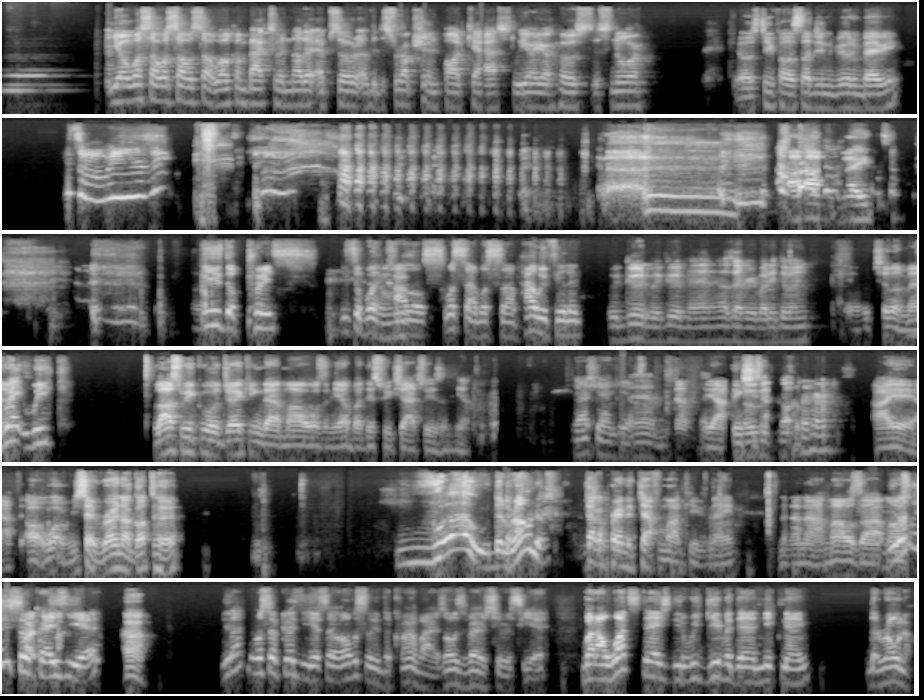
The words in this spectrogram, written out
Yo, what's up? What's up? What's up? Welcome back to another episode of the Disruption Podcast. We are your hosts, it's Noor. Yo, Steve Such in the building, baby. It's so easy. ah, mate. He's the prince. He's the boy And we- Kalows. What's up? What's up? How we feeling? We're good. We're good, man. How's everybody doing? Yeah, we're chilling, man. Great week. Last week we were joking that Ma wasn't here, but this week she actually isn't here. Yeah, she ain't here. Damn. Yeah, I think she's. COVID got to her. Ah, yeah. I th- oh, what you said? Rona got to her. Whoa, the Rona. Chuck a prayer in the chat for my keys, man. Nah, nah. Ma was. Uh, Ma You know was what's so crazy, yeah? Huh. You know what's so crazy, yeah? So obviously the coronavirus is always very serious here. But at what stage did we give it the nickname, the Rona?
